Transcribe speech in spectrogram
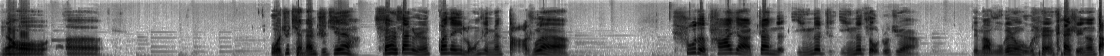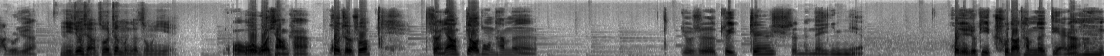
然后呃，我就简单直接啊，三十三个人关在一笼子里面打出来啊，输的趴下，站的赢的赢的走出去啊，对吧？五个人五个人看谁能打出去。你就想做这么个综艺？我我我想看，或者说怎样调动他们。就是最真实的那一面，或者就可以触到他们的点，让他们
